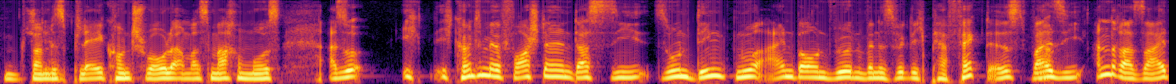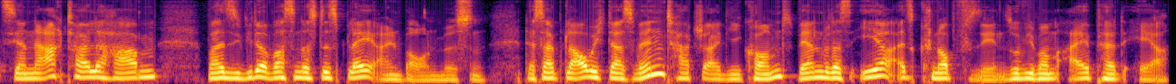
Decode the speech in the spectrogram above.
Stimmt. beim Display-Controller was machen muss. Also ich, ich könnte mir vorstellen, dass sie so ein Ding nur einbauen würden, wenn es wirklich perfekt ist, weil ja. sie andererseits ja Nachteile haben, weil sie wieder was in das Display einbauen müssen. Deshalb glaube ich, dass wenn Touch ID kommt, werden wir das eher als Knopf sehen, so wie beim iPad Air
